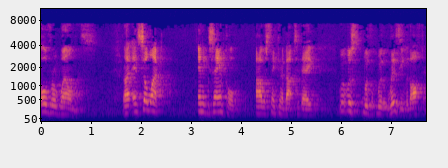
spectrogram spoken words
overwhelm us. Right? And so like an example I was thinking about today was with, with Lizzie with Often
